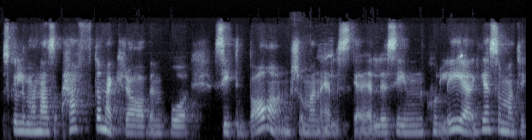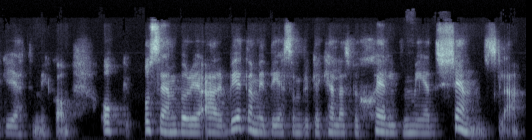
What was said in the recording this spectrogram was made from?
skulle man ha haft de här kraven på sitt barn som man älskar eller sin kollega som man tycker jättemycket om? Och, och sen börja arbeta med det som brukar kallas för självmedkänsla.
